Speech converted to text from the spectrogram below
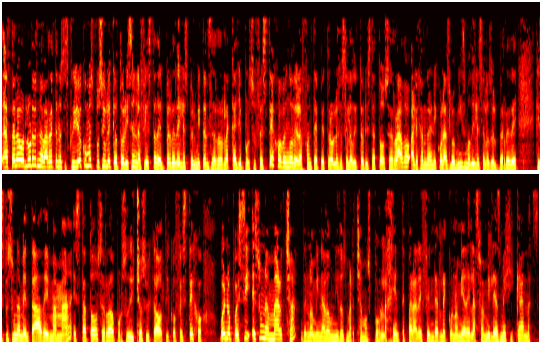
Hasta luego. Lourdes Navarrete nos escribió cómo es posible que autoricen la fiesta del PRD y les permitan cerrar la calle por su festejo. Vengo de la fuente de petróleos hacia el auditorio, está todo cerrado. Alejandra Nicolás, lo mismo. Diles a los del PRD que esto es una mentada de mamá. Está todo cerrado por su dichoso y caótico festejo. Bueno, pues sí, es una marcha denominada Unidos Marchamos por la Gente para defender la economía de las familias mexicanas.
